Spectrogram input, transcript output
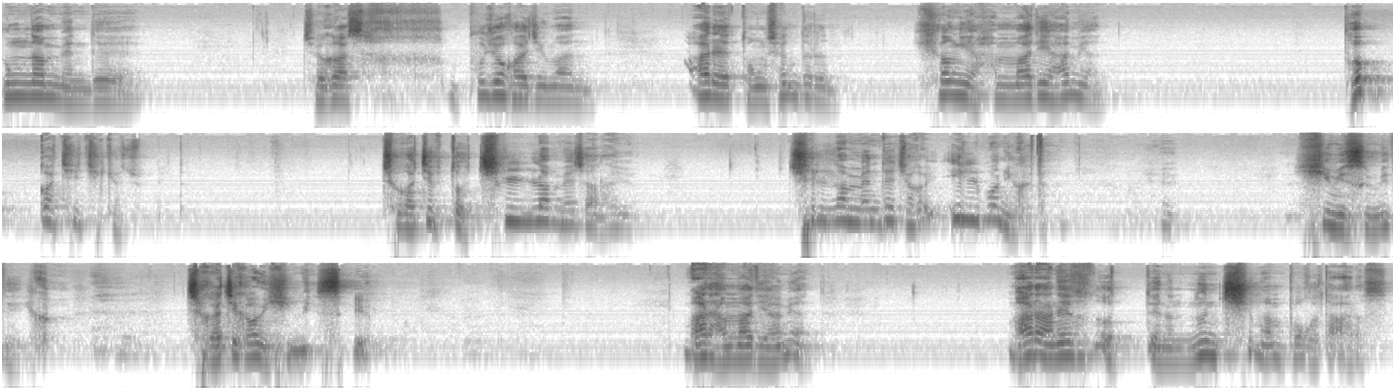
육남매인데 제가 참 부족하지만 아래 동생들은 형이 한마디 하면 법같이 지켜줍니다. 저가 집도 칠남매잖아요. 칠남매인데 제가 1번이거든. 힘 있습니다, 이거. 저같이 가면 힘이 있어요. 말 한마디 하면 말 안 해도 어때는 눈치만 보고 다 알았어요.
